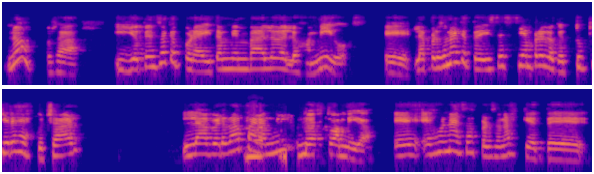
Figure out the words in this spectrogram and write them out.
No, o sea, y yo pienso que por ahí también va lo de los amigos. Eh, la persona que te dice siempre lo que tú quieres escuchar, la verdad para mí no es tu amiga. Es, es una de esas personas que te,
